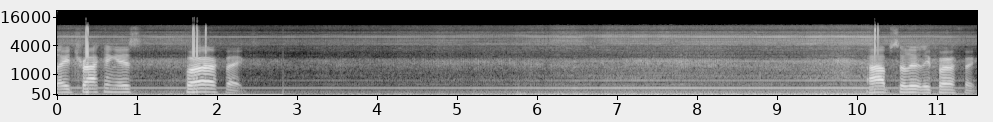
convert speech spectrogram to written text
Blade tracking is perfect. Absolutely perfect.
